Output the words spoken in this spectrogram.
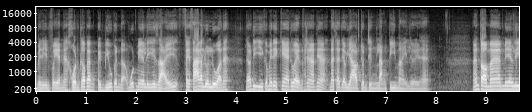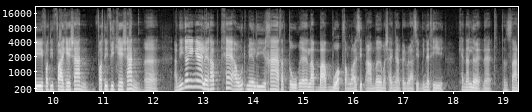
เมลีอินฟลูเอนนะ คนก็แม่งไปบิวเป็นอาวุธเมลีสายไฟฟ้ากันรัวๆนะ แล้วดีก็ไม่ได้แก้ด้วย เพราะฉะนั้นเนี่ยน่าจะยาวๆจนถึงหลังปีใหม่เลยนะฮะ อันต่อมาเมลีฟอร์ติฟิเคชันฟอร์ติฟิเคชันอ่า อันนี้ก็ง่ายๆเลยครับ แค่อาวุธเมลีฆ่าศัตรูก็จะได้รับบัฟบวก 210 อาร์เมอร์มาใช้งานเป็นเวลา 10 วินาที แค่นั้นเลยนะสั้น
